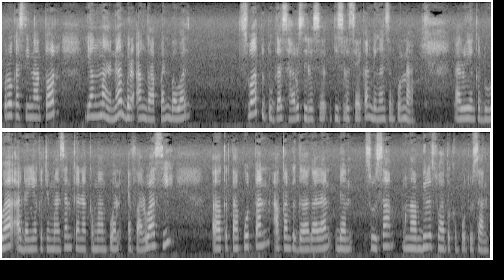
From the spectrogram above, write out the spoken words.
prokrastinator yang mana beranggapan bahwa suatu tugas harus diselesaikan dengan sempurna. Lalu yang kedua, adanya kecemasan karena kemampuan evaluasi uh, ketakutan akan kegagalan dan susah mengambil suatu keputusan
